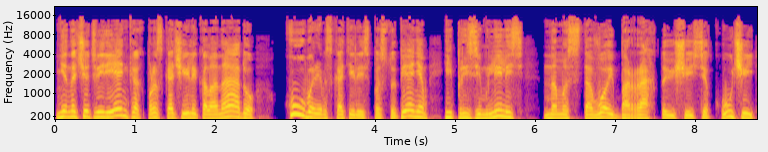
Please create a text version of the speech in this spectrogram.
не на четвереньках проскочили колоннаду, кубарем скатились по ступеням и приземлились на мостовой барахтающейся кучей,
